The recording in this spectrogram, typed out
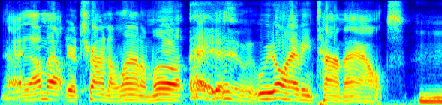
"Hey, I'm out there trying to line them up. Hey, we don't have any timeouts mm-hmm.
